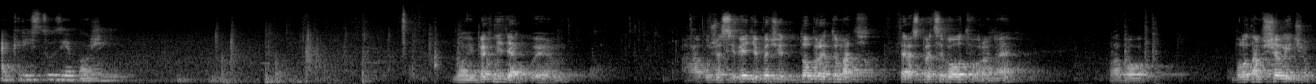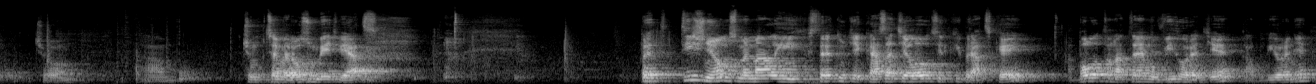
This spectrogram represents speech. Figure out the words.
a Kristus je Boží. Veľmi pekne ďakujem. A už asi viete, prečo je dobre to mať teraz pred sebou otvorené, lebo bolo tam všeličo, čo, čomu chceme rozumieť viac. Pred týždňom sme mali stretnutie kazateľov Cirkvi Bratskej a bolo to na tému vyhorenie, alebo vyhorenie.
